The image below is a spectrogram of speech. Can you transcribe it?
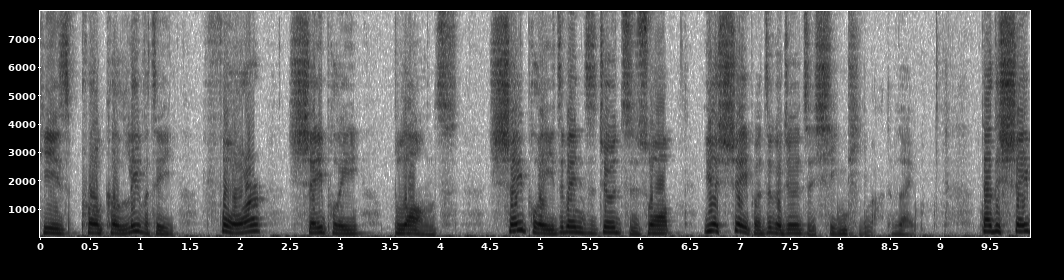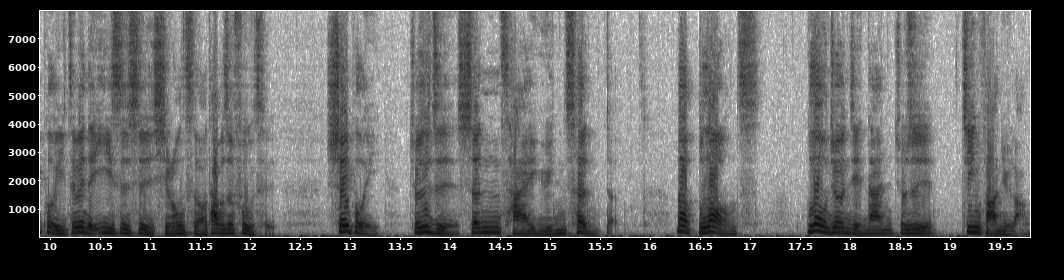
His proclivity for shapely blondes. Shapely 这边就是指说。因为 shape 这个就是指形体嘛，对不对？但是 shapely 这边的意思是形容词哦，它不是副词。shapely 就是指身材匀称的。那 blondes，blonde 就很简单，就是金发女郎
